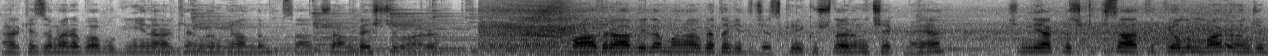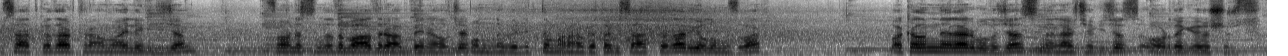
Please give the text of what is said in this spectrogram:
Herkese merhaba. Bugün yine erkenden uyandım. Saat şu an 5 civarı. Bahadır abiyle Manavgat'a gideceğiz. Kıyı kuşlarını çekmeye. Şimdi yaklaşık 2 saatlik yolum var. Önce bir saat kadar tramvayla gideceğim. Sonrasında da Bahadır abi beni alacak. Onunla birlikte Manavgat'a bir saat kadar yolumuz var. Bakalım neler bulacağız, neler çekeceğiz. Orada görüşürüz.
